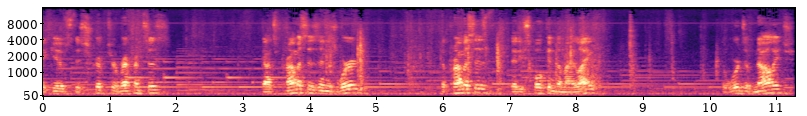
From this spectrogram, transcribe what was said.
it gives the scripture references, God's promises in His Word, the promises that He spoke into my life, the words of knowledge,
